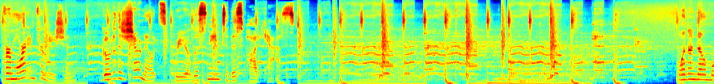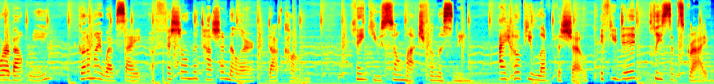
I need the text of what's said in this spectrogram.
For more information, go to the show notes where you're listening to this podcast. Want to know more about me? Go to my website, officialnatashamiller.com. Thank you so much for listening. I hope you loved the show. If you did, please subscribe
